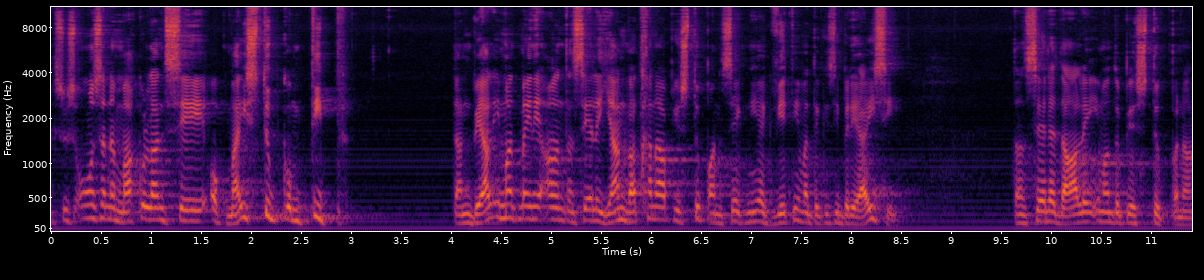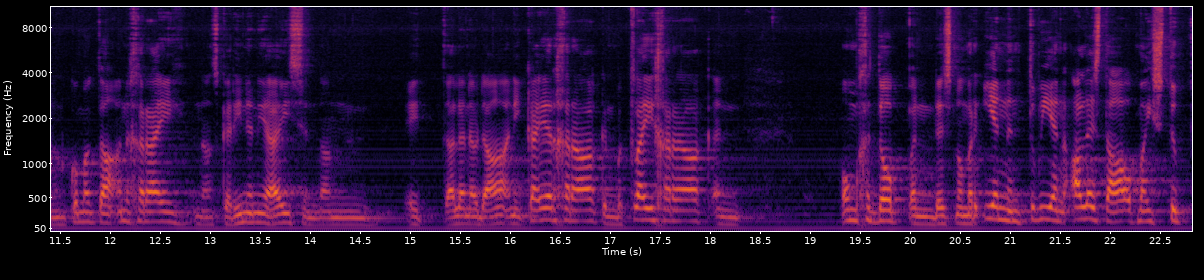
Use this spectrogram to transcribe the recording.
soos ons in 'n Makoland sê op my stoep kom tiep. Dan bel iemand my in die aand dan sê hulle Jan wat gaan daar op jou stoep? Aan sê ek nee ek weet nie want ek is nie by die huisie. Dan sê hulle daar lê iemand op jou stoep. En dan kom ek daar ingery en dan's Karin in die huis en dan het hulle nou daar in die kuier geraak en beklei geraak en omgedop en dis nommer 1 en 2 en alles daar op my stoep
